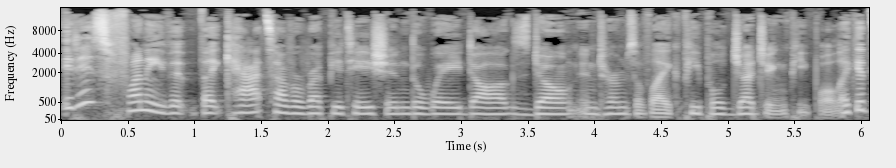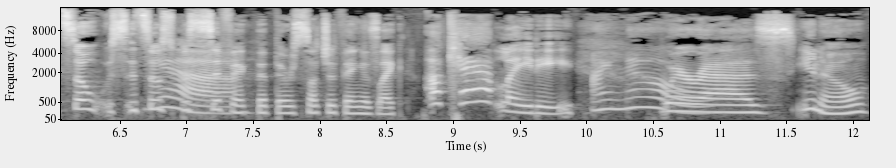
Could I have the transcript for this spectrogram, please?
it is funny that like cats have a reputation the way dogs don't in terms of like people judging people. Like it's so it's so Yeah. specific that there's such a thing as like a cat lady. I know. Whereas, you know,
